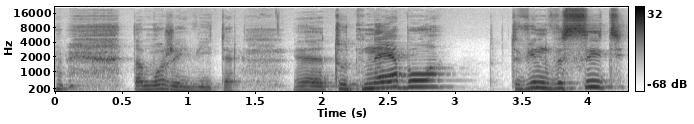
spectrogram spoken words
та може і вітер. Е, Тут небо, тобто він висить,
